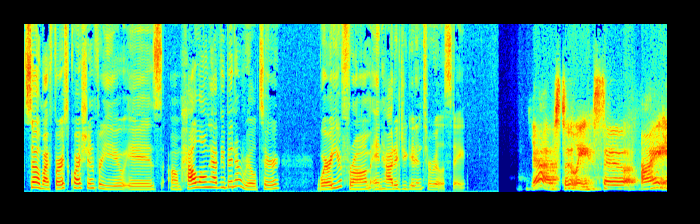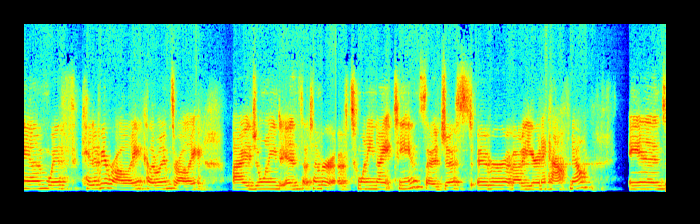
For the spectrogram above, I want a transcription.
So, my first question for you is um, How long have you been a realtor? Where are you from and how did you get into real estate? Yeah, absolutely. So I am with KW Raleigh, Keller Williams Raleigh. I joined in September of 2019, so just over about a year and a half now. And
